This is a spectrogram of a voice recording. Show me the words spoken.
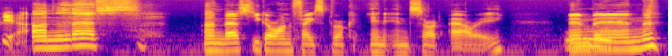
Yeah. Unless, unless you go on Facebook and insert Ari, and Ooh. then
